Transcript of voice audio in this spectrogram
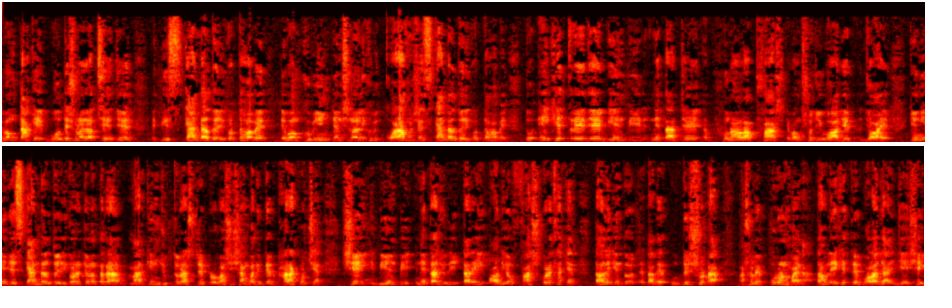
এবং তাকে বলতে শোনা যাচ্ছে যে একটি স্ক্যান্ডাল তৈরি করতে হবে এবং খুবই ইন্টেনশনালি খুবই কড়া ভাষায় স্ক্যান্ডাল তৈরি করতে হবে। তো এই ক্ষেত্রে যে বিএনপির নেতার যে ফোনালাপ ফাঁস এবং সজীব ওয়াজের জয়কে নিয়ে যে স্ক্যান্ডাল তৈরি করার জন্য তারা মার্কিন যুক্তরাষ্ট্রে প্রবাসী সাংবাদিকদের ভাড়া করছেন, সেই বিএনপি নেতা যদি তার এই অডিও ফাঁস করে থাকেন, তাহলে কিন্তু তাদের উদ্দেশ্যটা আসলে পূরণ হয় না। তাহলে এক্ষেত্রে বলা যায় যে সেই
